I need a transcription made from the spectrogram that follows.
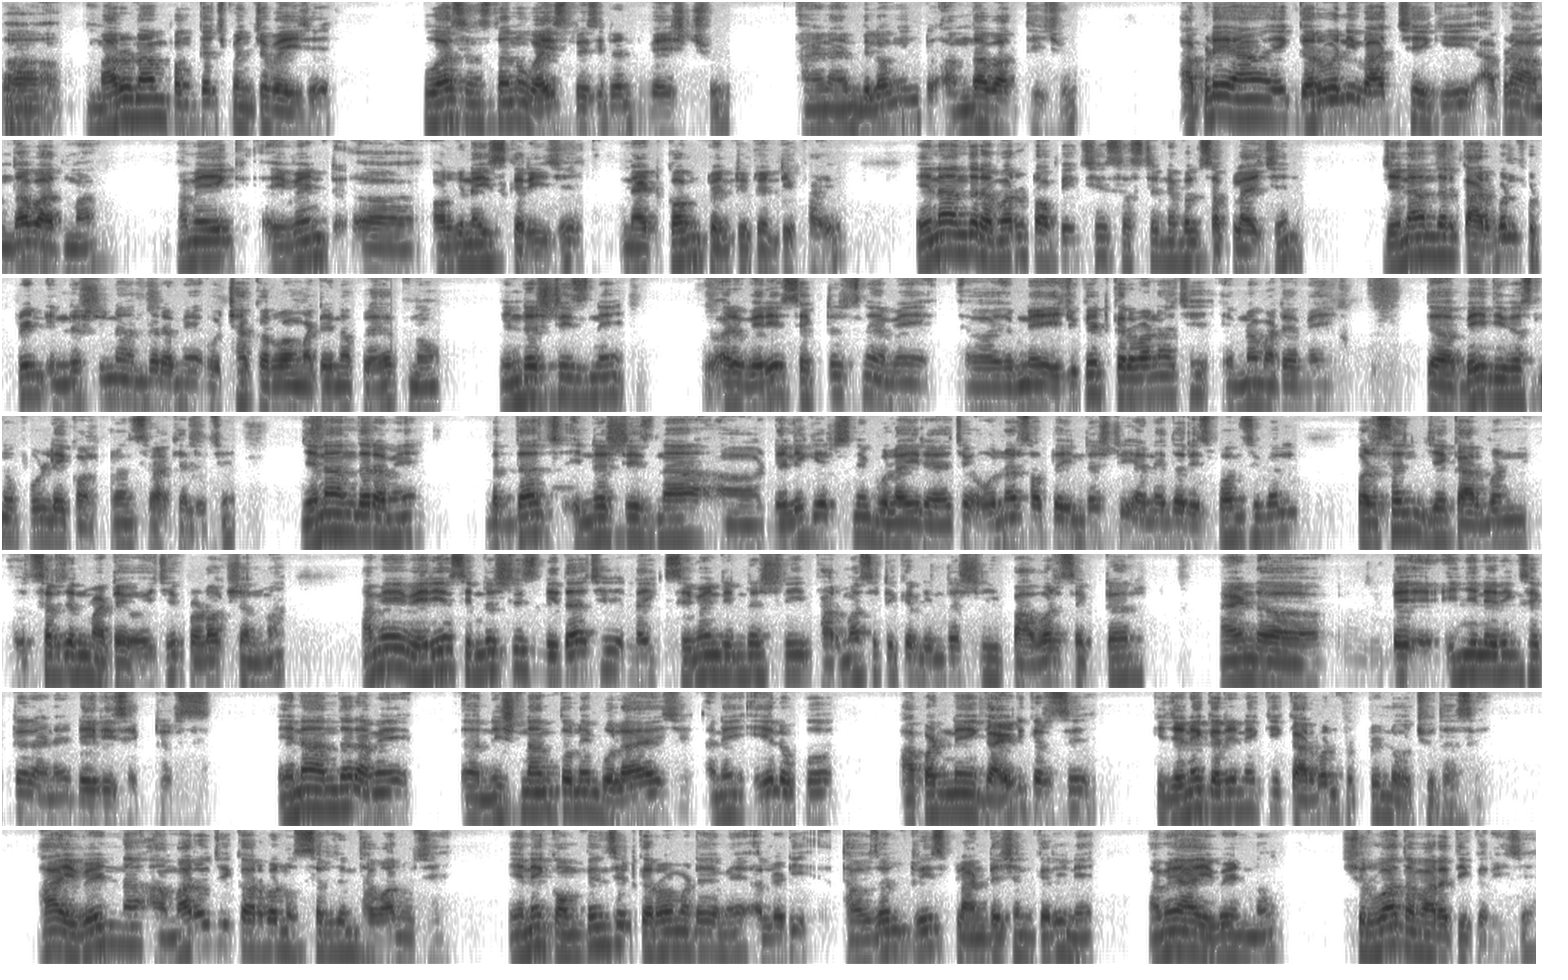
મારું નામ પંકજ પંચભાઈ છે. હું આ સંસ્થાનું વાઇસ પ્રેસિડેન્ટ વેસ્ટ છું and I am belonging to અમદાવાદથી છું. આપણે આ એક ગર્વની વાત છે કે આપણા અમદાવાદમાં અમે એક ઇવેન્ટ ઓર્ગેનાઇઝ કરી છે નેટકોમ ટ્વેન્ટી ટ્વેન્ટી ફાઇવ એના અંદર અમારું ટોપિક છે સસ્ટેનેબલ સપ્લાય ચેન જેના અંદર કાર્બન ફૂટપ્રિન્ટ ઇન્ડસ્ટ્રીના અંદર અમે ઓછા કરવા માટેના પ્રયત્નો ઇન્ડસ્ટ્રીઝને વેરિયસ સેક્ટર્સને અમે એમને એજ્યુકેટ કરવાના છે. એમના માટે અમે બે દિવસનું ફૂલ ડે કોન્ફરન્સ રાખેલું છે. જેના અંદર અમે બધા જ ઇન્ડસ્ટ્રીઝના ડેલિગેટ્સને બોલાવી રહ્યા છે. ઓનર્સ ઓફ ધ ઇન્ડસ્ટ્રી અને ધ રિસ્પોન્સિબલ પર્સન જે કાર્બન ઉત્સર્જન માટે હોય છે પ્રોડક્શનમાં અમે વેરિયસ ઇન્ડસ્ટ્રીઝ લીધા છે like cement industry pharmaceutical industry power sector and engineering sector અને ડેરી સેક્ટર્સ એના અંદર અમે નિષ્ણાંતોને બોલાયા છે અને એ લોકો આપણને ગાઈડ કરશે કે જેને કરીને કે કાર્બન ફૂટપ્રિન્ટ ઓછું થશે. આ ઇવેન્ટના અમારો જે કાર્બન ઉત્સર્જન થવાનું છે, એને કોમ્પેન્સેટ કરવા માટે અમે ઓલરેડી થાઉઝન્ડ ટ્રીઝ પ્લાન્ટેશન કરીને અમે આ ઇવેન્ટનું શરૂઆત અમારાથી કરી છે.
